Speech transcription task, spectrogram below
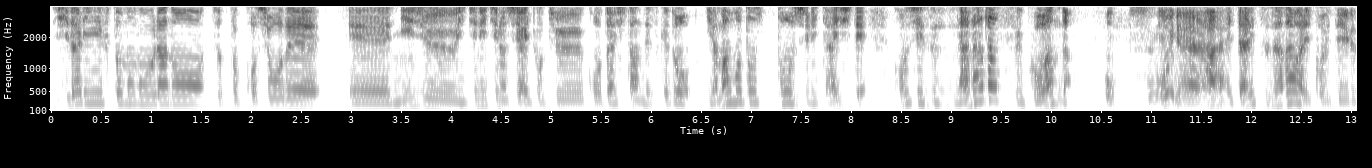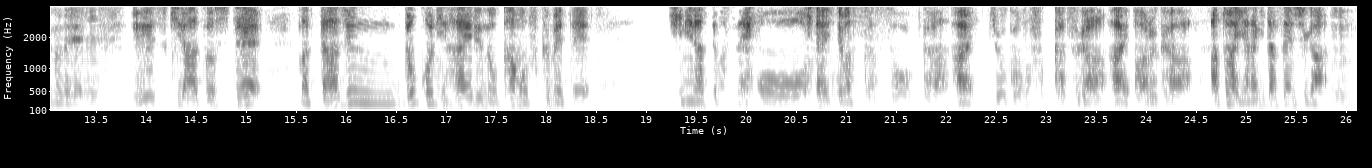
左太もも裏のちょっと故障で、えー、21日の試合途中交代したんですけど、山本投手に対して、今シーズン7打数5安打。お、すごいね。はい、打率7割超えているので、エースキラーとして、まあ、打順どこに入るのかも含めて気になってますね。期待してますそうか、そうか。はい。ジョーカーの復活がはいあるか。あとは柳田選手が、うん。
